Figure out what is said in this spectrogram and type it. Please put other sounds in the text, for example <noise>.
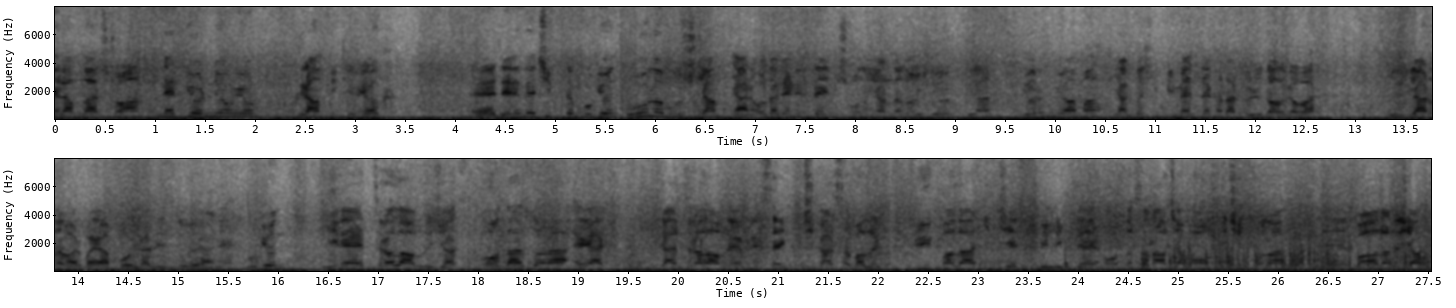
Selamlar. Şu an net görünüyor muyum? Gram fikrim yok. Ee, denize çıktım. Bugün Uğur'la buluşacağım. Yani o da denizdeymiş. Onun yanına doğru gidiyorum. Biraz görünmüyor ama yaklaşık bir metre kadar ölü dalga var. Rüzgar da var. Bayağı boyuna esiyor yani. Bugün yine tral avlayacağız. Ondan sonra eğer güzel tral avlayabilirsek çıkarsa balık büyük balığa gideceğiz birlikte. Onda sanal çapa olduğu için ona e, bağlanacağım.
